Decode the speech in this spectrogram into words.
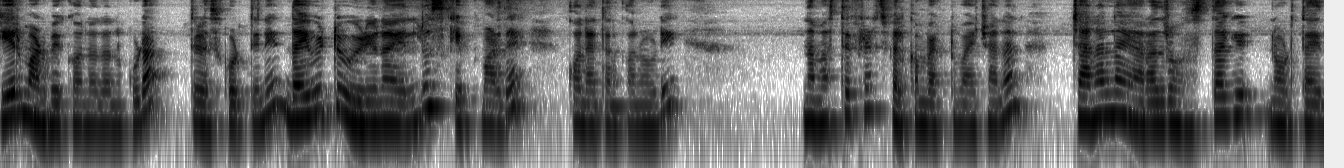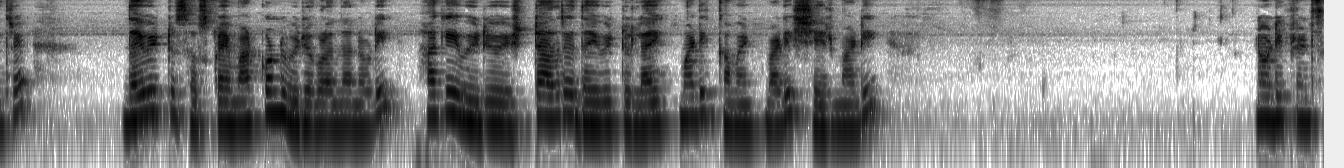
ಕೇರ್ ಮಾಡಬೇಕು ಅನ್ನೋದನ್ನು ಕೂಡ ತಿಳಿಸ್ಕೊಡ್ತೀನಿ. ದಯವಿಟ್ಟು ವಿಡಿಯೋನ ಎಲ್ಲೂ ಸ್ಕಿಪ್ ಮಾಡಿದೆ ಕೊನೆ ತನಕ ನೋಡಿ. ನಮಸ್ತೆ friends welcome back to my channel ಚಾನಲ್ನ ಯಾರಾದರೂ ಹೊಸದಾಗಿ ನೋಡ್ತಾ ಇದ್ದರೆ ದಯವಿಟ್ಟು ಸಬ್ಸ್ಕ್ರೈಬ್ ಮಾಡಿಕೊಂಡು ವಿಡಿಯೋಗಳನ್ನು ನೋಡಿ. ಹಾಗೆ ವಿಡಿಯೋ ಇಷ್ಟ ಆದರೆ ದಯವಿಟ್ಟು ಲೈಕ್ ಮಾಡಿ ಕಮೆಂಟ್ ಮಾಡಿ ಶೇರ್ ಮಾಡಿ. ನೋಡಿ ಫ್ರೆಂಡ್ಸ್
